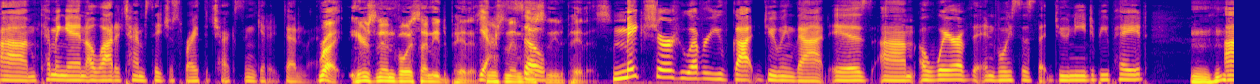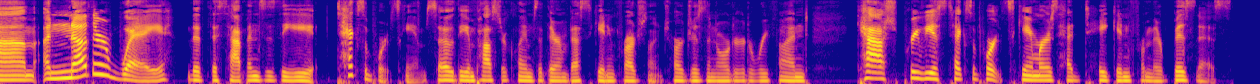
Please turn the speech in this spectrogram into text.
um, coming in, a lot of times they just write the checks and get it done with. Right. Here's an invoice. I need to pay this. Yeah, Here's an invoice. so- I need to pay this. Make sure whoever you've got doing that is um, aware of the invoices that do need to be paid. Um, another way that this happens is the tech support scam. So the imposter claims that they're investigating fraudulent charges in order to refund cash previous tech support scammers had taken from their business.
